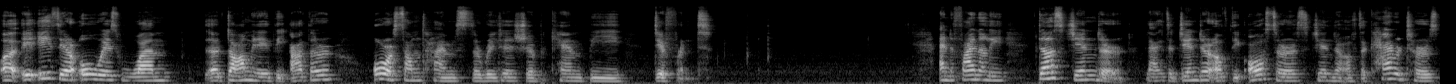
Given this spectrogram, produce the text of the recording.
uh, is there always one uh, dominate the other, or sometimes the relationship can be different? And finally, does gender, like the gender of the authors, gender of the characters,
